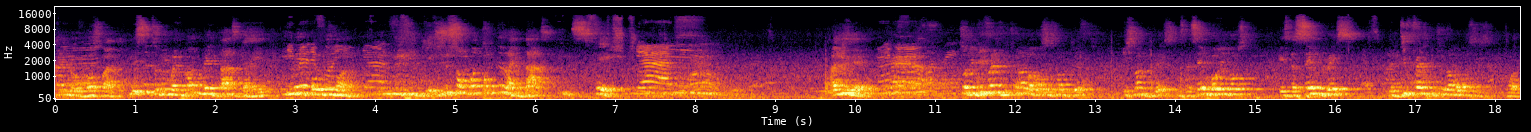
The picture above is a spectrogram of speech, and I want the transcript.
kind of husband? Listen to me, when God made that guy, He, He made made only one. yes. If He gives you someone something like that, it's fake. Yes. Are you here? So the difference between all of us is not gift, it's not grace, it's the same Holy Ghost, it's the same grace. The difference between all of us is what?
